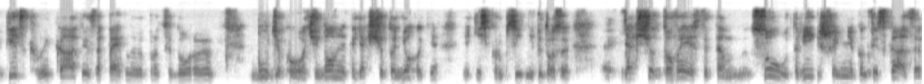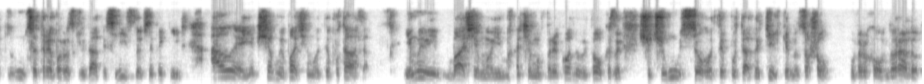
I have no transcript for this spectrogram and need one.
відкликати за певною процедурою будь-якого чиновника, якщо до нього є якісь корупційні підозри. Е, Якщо довести там суд, рішення, конфіскація, то ну, це треба розглядати, слідство, все таке. інше. Але якщо ми бачимо депутата, і ми бачимо і бачимо переконливі докази, що чомусь цього депутата тільки не зайшов у Верховну Раду,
